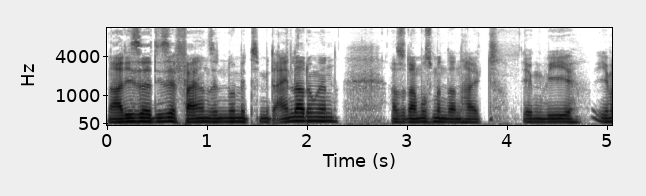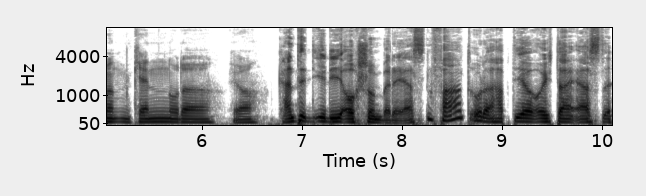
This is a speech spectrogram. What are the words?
Na, diese, diese Feiern sind nur mit, mit Einladungen. Also da muss man dann halt irgendwie jemanden kennen oder ja. Kanntet ihr die auch schon bei der ersten Fahrt oder habt ihr euch da erst äh,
